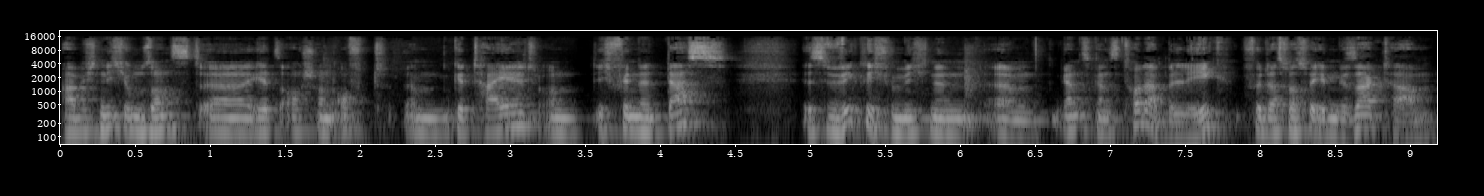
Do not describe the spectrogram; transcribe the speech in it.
habe ich nicht umsonst äh, jetzt auch schon oft ähm, geteilt und ich finde, das ist wirklich für mich ein ähm, ganz, ganz toller Beleg für das, was wir eben gesagt haben.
